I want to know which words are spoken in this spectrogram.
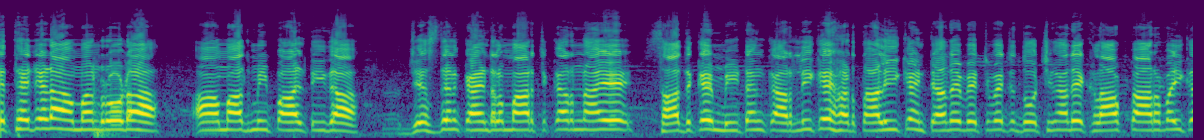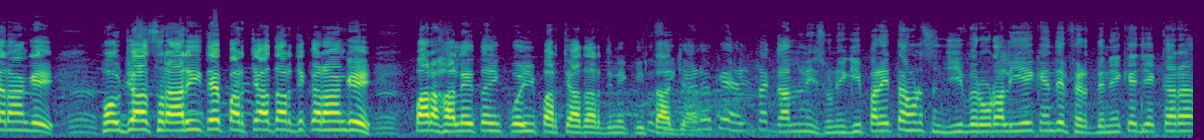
ਇੱਥੇ ਜਿਹੜਾ ਅਮਨ ਰੋਡ ਆ, ਆਮ ਆਦਮੀ ਪਾਰਟੀ ਦਾ, ਜਿਸ ਦਿਨ ਕੈਂਡਲ ਮਾਰਚ ਕਰਨ ਆਏ, ਸੱਦ ਕੇ ਮੀਟਿੰਗ ਕਰ ਲਈ ਕਿ 48 ਘੰਟਿਆਂ ਦੇ ਵਿੱਚ ਵਿੱਚ ਦੋਸ਼ੀਆਂ ਦੇ ਖਿਲਾਫ ਕਾਰਵਾਈ ਕਰਾਂਗੇ। ਫੌਜਾ ਸਰਾਰੀ ਤੇ ਪਰਚਾ ਦਰਜ ਕਰਾਂਗੇ। ਪਰ ਹਲੇ ਤਾਈਂ ਕੋਈ ਪਰਚਾ ਦਰਜ ਨਹੀਂ ਕੀਤਾ ਤੁਸੀਂ ਜਾ ਕਹਿੰਦੇ ਹੋ ਕਿ ਹਜੇ ਤੱਕ ਗੱਲ ਨਹੀਂ ਸੁਣੀ ਗਈ ਪਰ ਇਹ ਤਾਂ ਹੁਣ ਸੰਜੀਵ ਅਰੋੜਾ ਲਈ ਇਹ ਕਹਿੰਦੇ ਫਿਰਦੇ ਨੇ ਕਿ ਜੇਕਰ ਅ,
